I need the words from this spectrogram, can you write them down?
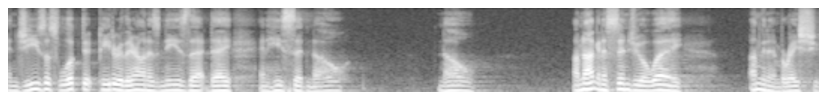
And Jesus looked at Peter there on his knees that day and he said, No, no. I'm not going to send you away. I'm going to embrace you.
